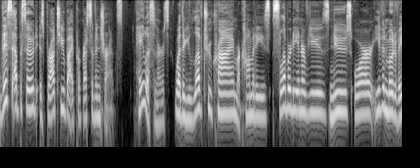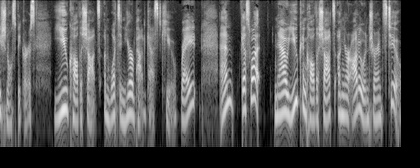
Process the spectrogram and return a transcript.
This episode is brought to you by Progressive Insurance. Hey, listeners, whether you love true crime or comedies, celebrity interviews, news, or even motivational speakers, you call the shots on what's in your podcast queue, right? And guess what? Now you can call the shots on your auto insurance too.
